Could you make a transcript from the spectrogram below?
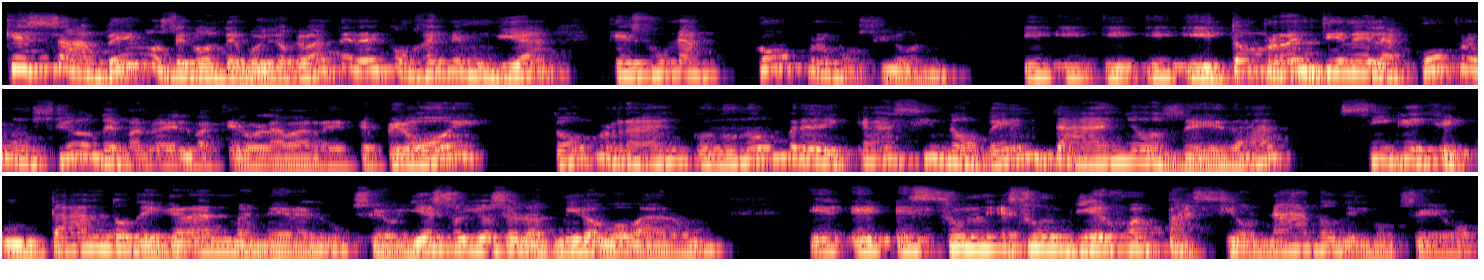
¿Qué sabemos de Golden Boy? Lo que va a tener con Jaime Munguía, que es una copromoción. Y, y, Top Rank tiene la copromoción de Manuel Vaquero Lavarrete, pero hoy Top Rank, con un hombre de casi 90 años de edad, sigue ejecutando de gran manera el boxeo. Y eso yo se lo admiro a Bob Arum es un, es un viejo apasionado del boxeo,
